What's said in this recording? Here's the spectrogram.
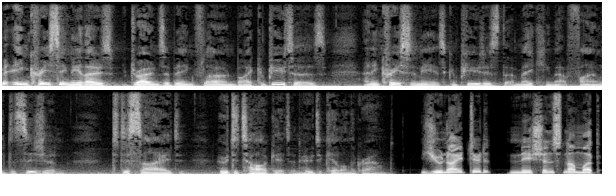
But increasingly, those drones are being flown by computers, and increasingly, it's computers that are making that final decision to decide who to target and who to kill on the ground. United નેશન્સના મત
